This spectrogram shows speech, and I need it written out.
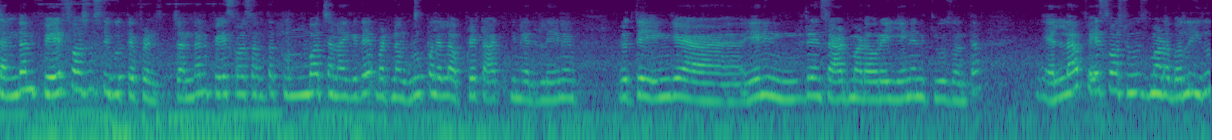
ಚಂದನ್ ಫೇಸ್ ವಾಶ್ ಸಿಗುತ್ತೆ ಫ್ರೆಂಡ್ಸ್ ಚಂದನ್ ಫೇಸ್ ವಾಶ್ ಅಂತ ತುಂಬಾ ಚೆನ್ನಾಗಿದೆ ಬಟ್ ನಾನು ಗ್ರೂಪಲ್ಲೆಲ್ಲ ಅಪ್ಡೇಟ್ ಹಾಕ್ತೀನಿ. ಅದ್ರಲ್ಲಿ ಏನೇನು ಇರುತ್ತೆ, ಹೆಂಗೆ ಏನೇನು ಇಂಗ್ರೀಡಿಯೆಂಟ್ಸ್ ಆ್ಯಡ್ ಮಾಡೋರೆ ಏನೇನಕ್ಕೆ ಯೂಸ್ ಅಂತ ಎಲ್ಲ ಫೇಸ್ ವಾಶ್ ಯೂಸ್ ಮಾಡೋ ಬದಲು ಇದು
